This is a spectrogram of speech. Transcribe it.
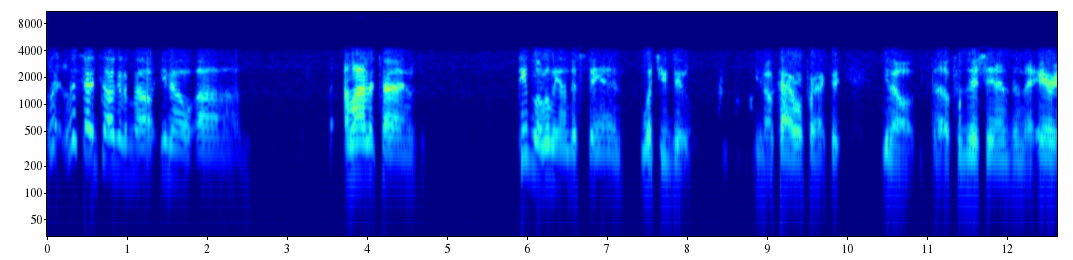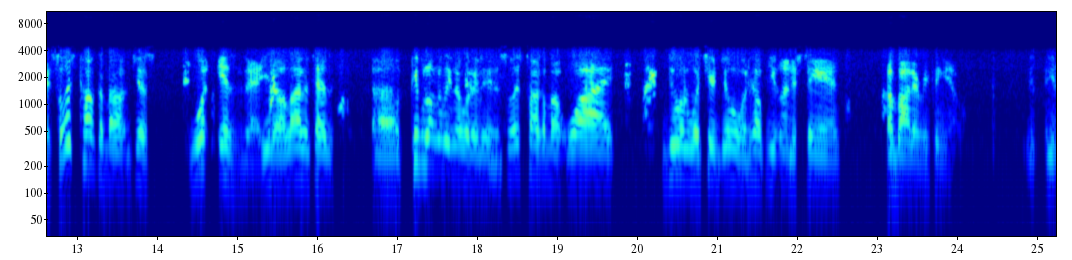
Let, let's start talking about, you know, um, a lot of times people don't really understand what you do. You know, chiropractic, you know, uh, physicians in the area. So let's talk about just what is that? You know, a lot of times uh, people don't really know what it is. So let's talk about why doing what you're doing would help you understand about everything else. You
